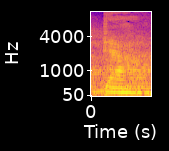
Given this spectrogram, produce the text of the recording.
down.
